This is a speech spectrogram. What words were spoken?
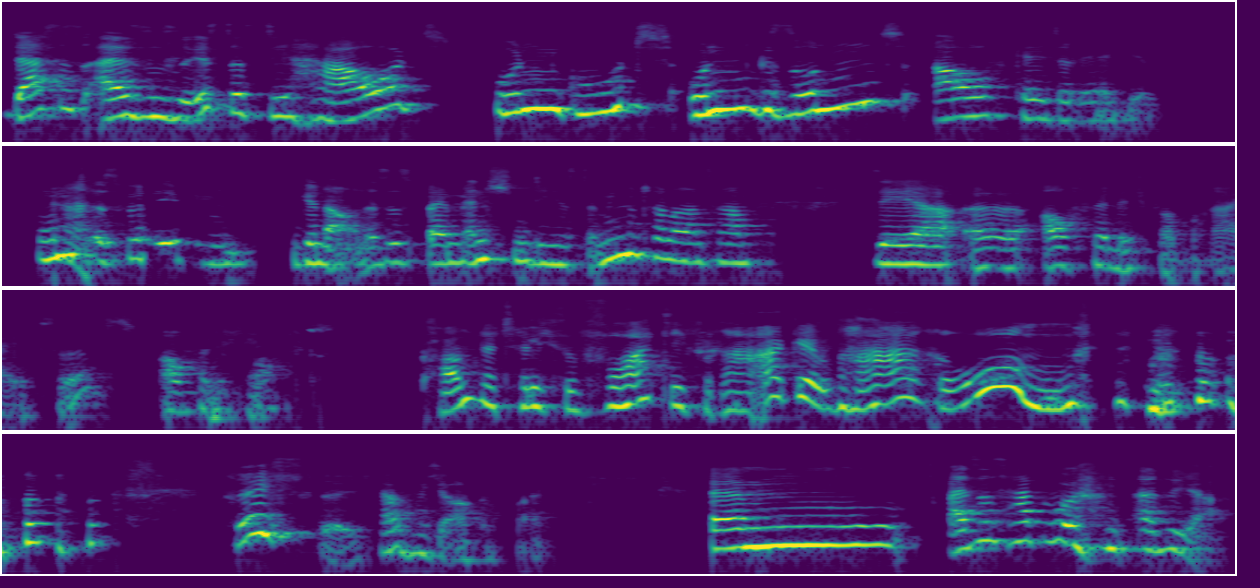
Dass es also so ist, dass die Haut ungut, ungesund auf Kälte reagiert. Und ah. es wird eben, genau, das ist bei Menschen, die Histaminintoleranz haben, sehr äh, auffällig verbreitet, auffällig okay. oft. Kommt natürlich sofort die Frage, warum? Richtig, habe mich auch gefragt. Ähm, also es hat wohl, also ja,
